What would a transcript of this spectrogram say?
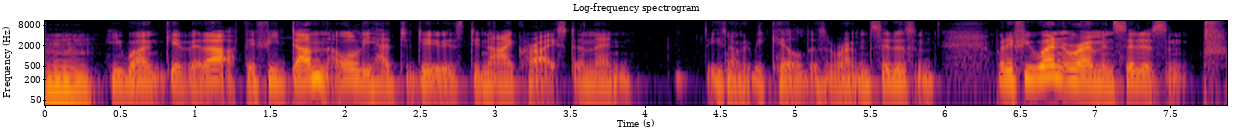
Mm. He won't give it up. If he'd done that, all he had to do is deny Christ, and then he's not going to be killed as a Roman citizen. But if he weren't a Roman citizen, pff,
